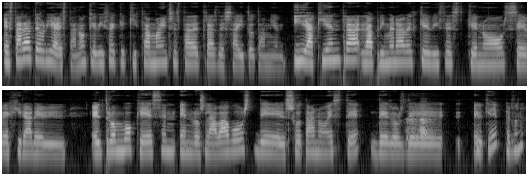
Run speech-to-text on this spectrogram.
está la teoría esta, ¿no? Que dice que quizá Miles está detrás de Saito también. Y aquí entra la primera vez que dices que no se ve girar el, el trombo, que es en, en los lavabos del sótano este, de los de... ¿El qué? ¿Perdona?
